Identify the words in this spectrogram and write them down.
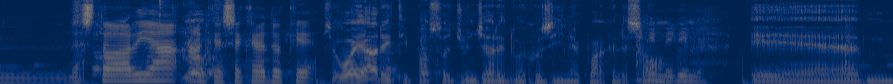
Mm, la storia, Io, anche se credo che... Se vuoi Ari ti posso aggiungere due cosine qua che le so. Dimmi, dimmi. E, mm,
